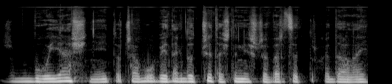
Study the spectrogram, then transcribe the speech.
Żeby było jaśniej, to trzeba byłoby jednak doczytać ten jeszcze werset trochę dalej.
